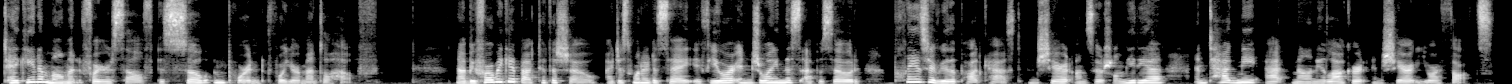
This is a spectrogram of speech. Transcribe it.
Taking a moment for yourself is so important for your mental health. Now, before we get back to the show, I just wanted to say if you are enjoying this episode, please review the podcast and share it on social media and tag me at Melanie Lockert and share your thoughts.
